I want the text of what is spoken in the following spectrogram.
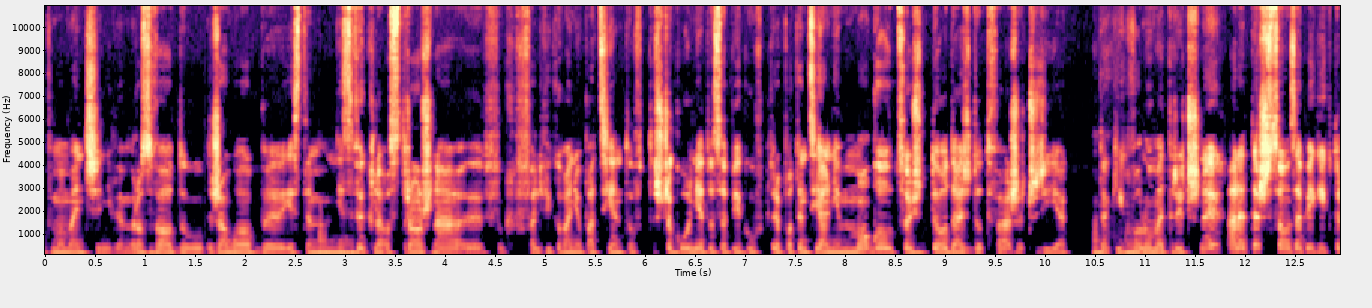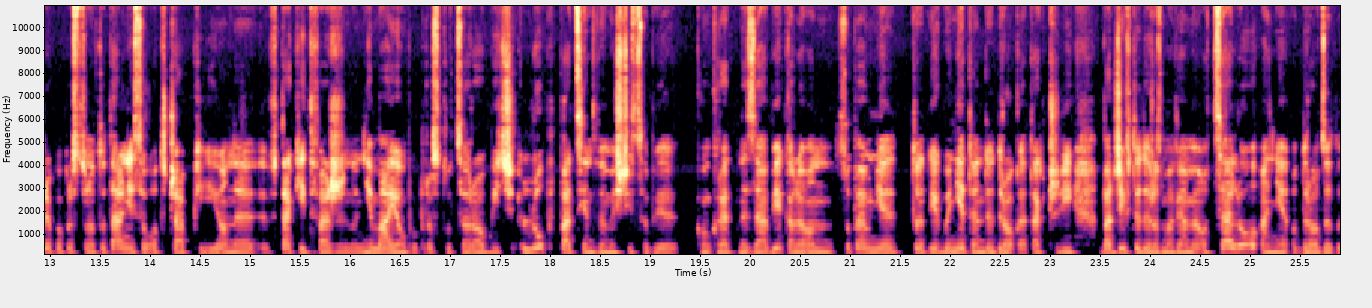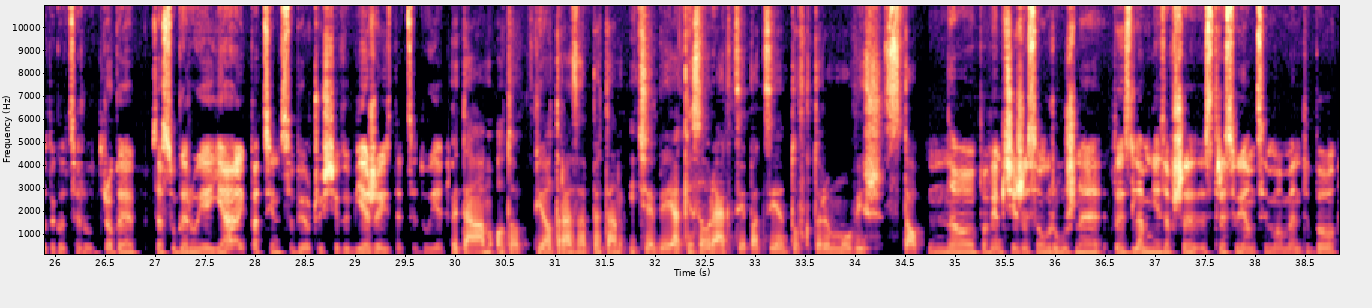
w momencie, nie wiem, rozwodu, żałoby. Jestem okay. niezwykle ostrożna w kwalifikowaniu pacjentów, szczególnie do zabiegów, które potencjalnie mogą coś dodać do twarzy, czyli jak takich mhm. wolumetrycznych, ale też są zabiegi, które po prostu no, totalnie są od czapki i one w takiej twarzy no, nie mają po prostu co robić, lub pacjent wymyśli sobie konkretny zabieg, ale on zupełnie to jakby nie tędy droga, tak? Czyli bardziej wtedy rozmawiamy o celu, a nie o drodze do tego celu. Drogę zasugeruję ja i pacjent sobie oczywiście wybierze i zdecyduje. Pytałam o to Piotra, zapytam i ciebie, jakie są reakcje pacjentów, którym mówisz stop? No, powiem ci, że są różne. To jest dla mnie zawsze stresujący moment, bo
